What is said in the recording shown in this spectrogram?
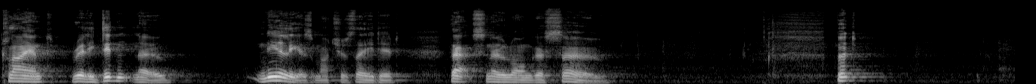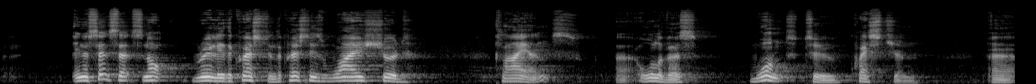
client really didn't know nearly as much as they did, that's no longer so. But in a sense, that's not really the question. The question is why should clients, uh, all of us, want to question uh,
